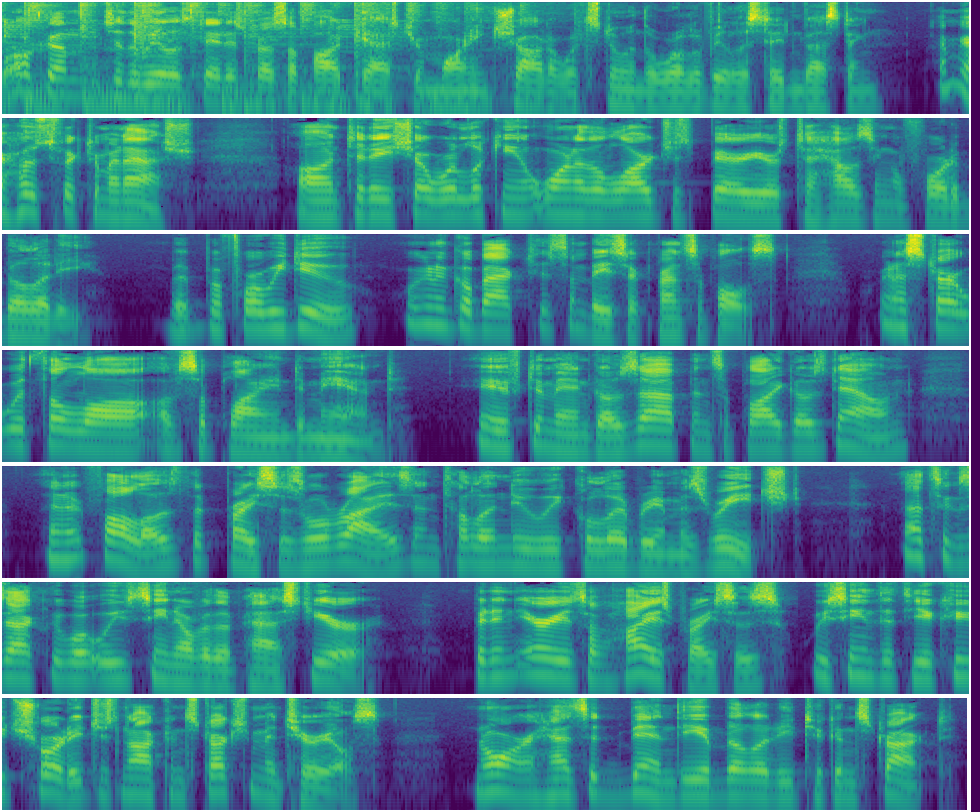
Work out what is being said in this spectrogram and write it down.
Welcome to the Real Estate Espresso Podcast, your morning shot of what's new in the world of real estate investing. I'm your host, Victor Menasce. On today's show, we're looking at one of the largest barriers to housing affordability. But before we do, we're going to go back to some basic principles. We're going to start with the law of supply and demand. If demand goes up and supply goes down, then it follows that prices will rise until a new equilibrium is reached. That's exactly what we've seen over the past year. But in areas of highest prices, we've seen that the acute shortage is not construction materials, nor has it been the ability to construct.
